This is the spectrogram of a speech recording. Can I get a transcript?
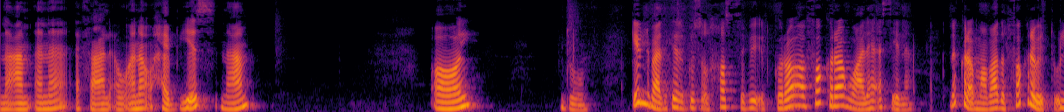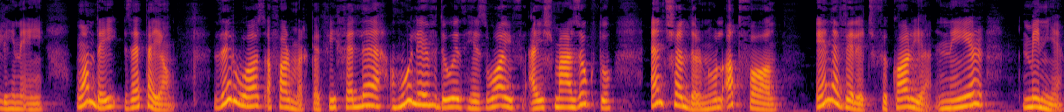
نعم أنا أفعل أو أنا أحب. Yes نعم. I do. جيب لي بعد كده الجزء الخاص بالقراءة. فقرة وعليها أسئلة. نقرأ مع بعض الفقرة بتقول لي هنا إيه؟ One day ذات يوم. There was a farmer كان في فلاح who lived with his wife عايش مع زوجته and children والأطفال in a village في قرية near منيا.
